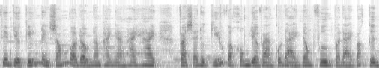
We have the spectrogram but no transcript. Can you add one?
Phim dự kiến lên sóng vào đầu năm 2022 và sẽ được chiếu vào khung giờ vàng của đài Đông Phương và đài Bắc Kinh.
